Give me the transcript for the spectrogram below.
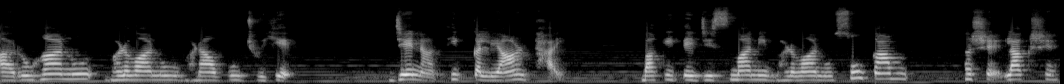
આ રૂહાનું ભણવાનું ભણાવવું જોઈએ. જેનાથી કલ્યાણ થાય. બાકી તે જિસ્માની ભણવાનું શું કામ થશે, લાગશે?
